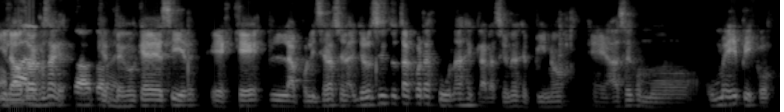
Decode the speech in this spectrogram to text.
Y la otra cosa que, tengo que decir es que la Policía Nacional, yo no sé si tú te acuerdas de unas declaraciones de Pino eh, hace como un mes y pico,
